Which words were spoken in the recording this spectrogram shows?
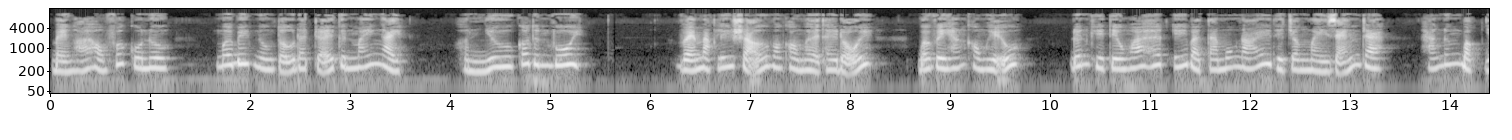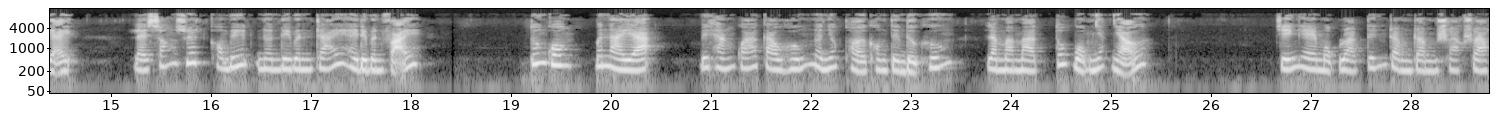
Bạn hỏi hồng phất cô nương, mới biết nương tử đã trễ kinh mấy ngày. Hình như có tin vui. Vẻ mặt lý sở vẫn không hề thay đổi, bởi vì hắn không hiểu. Đến khi tiêu hóa hết ý bà ta muốn nói thì chân mày giãn ra, hắn đứng bật dậy lại xoắn suýt không biết nên đi bên trái hay đi bên phải. Tướng quân, bên này ạ. Biết hắn quá cao hứng nên nhất thời không tìm được hướng, làm mà mà tốt bụng nhắc nhở. Chỉ nghe một loạt tiếng trầm trầm soạt soạt,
